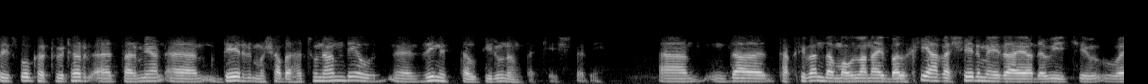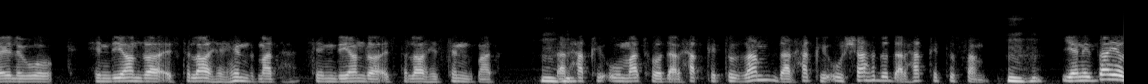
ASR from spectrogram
فیسبوک او ټویټر ترمیان ډیر مشابهتونه هم دي او ځینې توپیرونه هم پکې شته دي دا تقریبا د مولانا بلخی هغه شعر مې را یادوي چې ویلی وو هندیان را اصطلاح هند مد سندیان را اصطلاح سند مد در حق او مدح و در حق تو زم در حق او شهد و در حق تو سم یعنی دا یو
